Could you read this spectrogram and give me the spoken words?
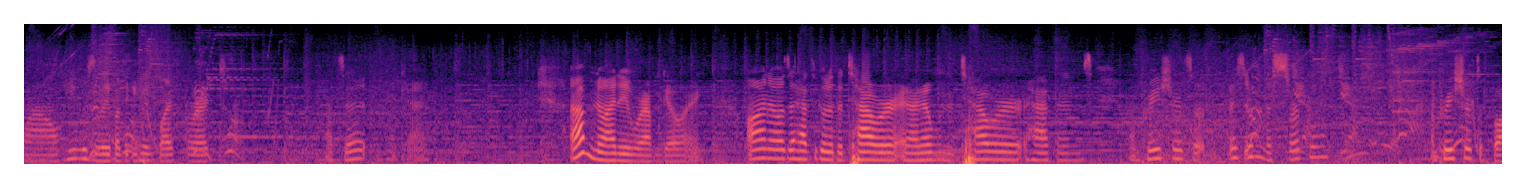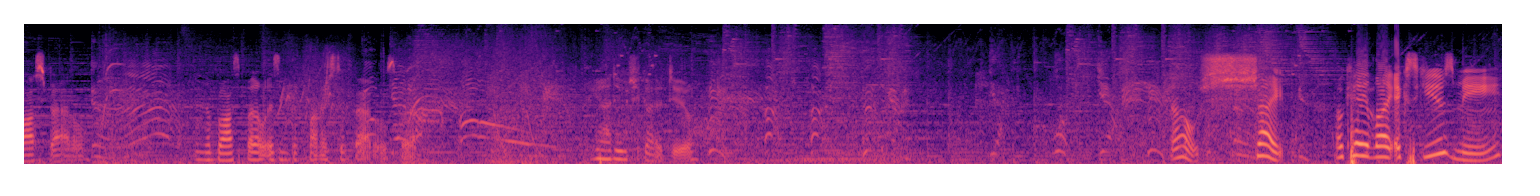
wow. He was really about to get his life correct. That's it? Okay. I have no idea where I'm going. All I know is I have to go to the tower, and I know when the tower happens, I'm pretty sure it's a- is it in the circle? I'm pretty sure it's a boss battle. And the boss battle isn't the funnest of battles, but you gotta do what you gotta do. Oh, shite. Okay, like, excuse me,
